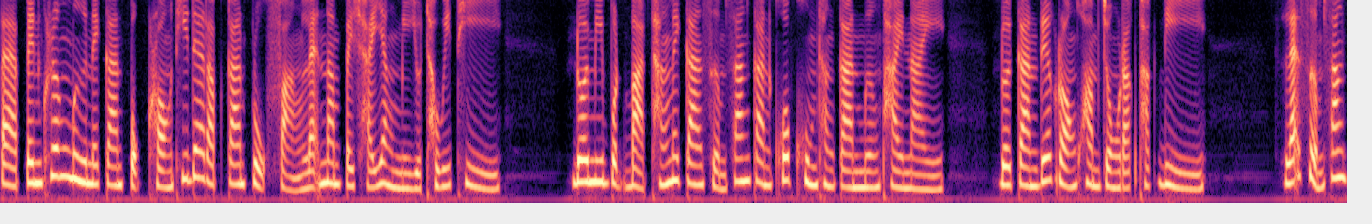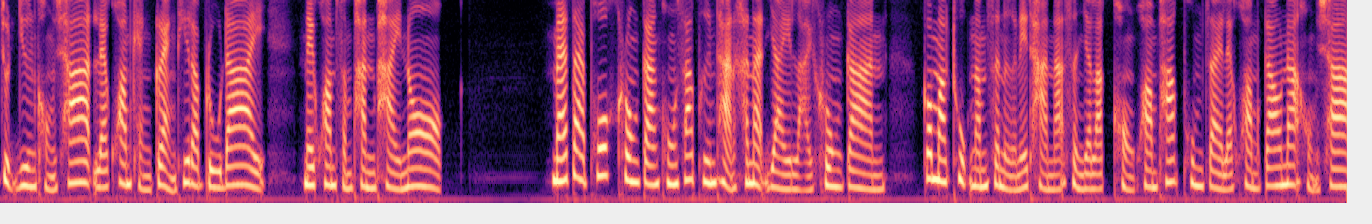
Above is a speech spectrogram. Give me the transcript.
แต่เป็นเครื่องมือในการปกครองที่ได้รับการปลูกฝังและนำไปใช้อย่างมียุทธวิธี โดยมีบทบาททั้งในการเสริมสร้างการควบคุมทางการเมืองภายใน โดยการเรียกร้องความจงรักภักดี และเสริมสร้างจุดยืนของชาติและความแข็งแกร่งที่รับรู้ได้ ในความสัมพันธ์ภายนอก แม้แต่พวกโครงการโครงสร้างพื้นฐานขนาดใหญ่หลายโครงการ ก็มักถูกนำเสนอในฐานะสัญลักษณ์ของความภาคภูมิใจและความก้าวหน้าของชา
